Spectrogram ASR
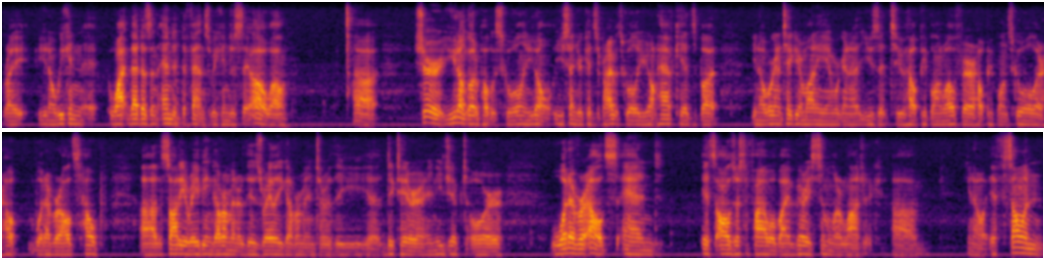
right? You know, we can. Why that doesn't end at defense. We can just say, oh well, uh, sure, you don't go to public school and you don't you send your kids to private school, or you don't have kids, but you know, we're going to take your money and we're going to use it to help people on welfare, help people in school, or help whatever else, help uh, the Saudi Arabian government or the Israeli government or the uh, dictator in Egypt or whatever else, and it's all justifiable by very similar logic. Um, you know, if someone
